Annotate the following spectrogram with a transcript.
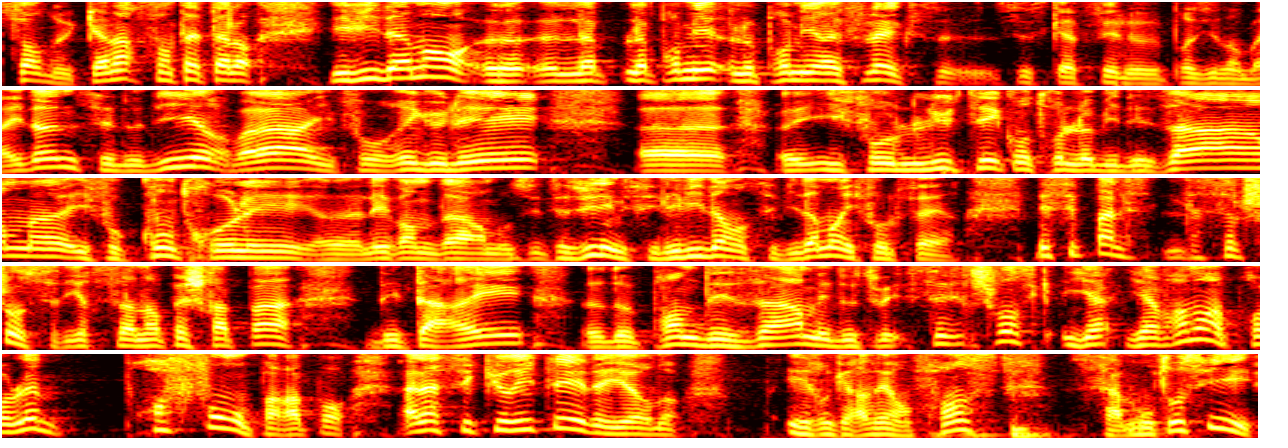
sorte de canard sans tête. Alors, évidemment, euh, le premier réflexe, c'est ce qu'a fait le président Biden, c'est de dire, voilà, il faut réguler, euh, il faut lutter contre le lobby des armes, il faut contrôler euh, les ventes d'armes aux États-Unis, mais c'est l'évidence, évidemment, il faut le faire. Mais c'est pas la seule chose, c'est-à-dire ça n'empêchera pas des tarés de prendre des armes et de tuer. Je pense qu'il y, y a vraiment un problème profond par rapport à la sécurité, d'ailleurs. Et regardez, en France, ça monte aussi.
